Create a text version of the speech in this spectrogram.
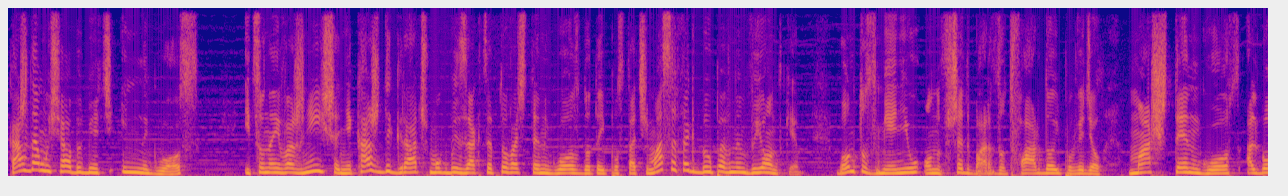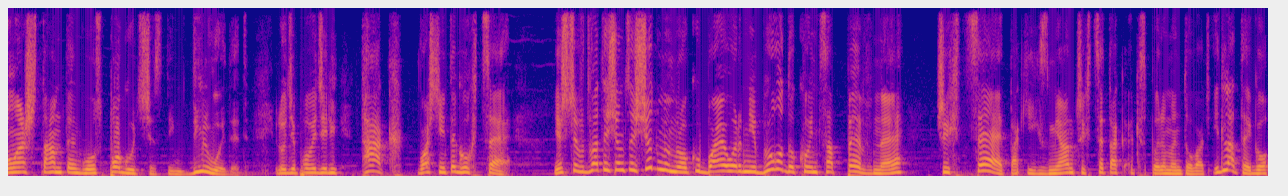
każda musiałaby mieć inny głos. I co najważniejsze, nie każdy gracz mógłby zaakceptować ten głos do tej postaci. Mass Effect był pewnym wyjątkiem, bo on to zmienił, on wszedł bardzo twardo i powiedział: Masz ten głos, albo masz tamten głos, pogódź się z tym, deal with it. I ludzie powiedzieli: Tak, właśnie tego chcę. Jeszcze w 2007 roku BioWare nie było do końca pewne, czy chce takich zmian, czy chce tak eksperymentować. I dlatego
